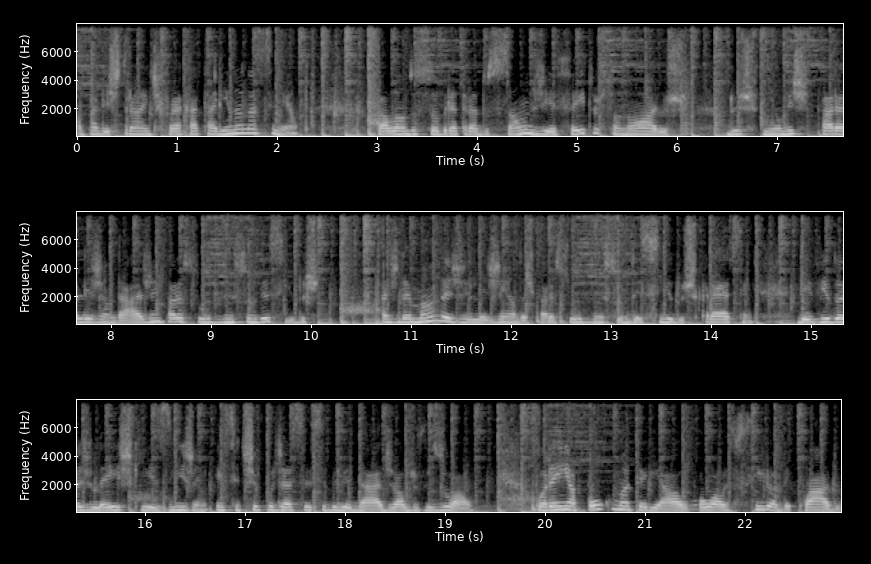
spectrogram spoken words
a palestrante foi a Catarina Nascimento, falando sobre a tradução de efeitos sonoros dos filmes para a legendagem para surdos ensurdecidos. As demandas de legendas para surdos ensurdecidos crescem devido às leis que exigem esse tipo de acessibilidade audiovisual. Porém, há pouco material ou auxílio adequado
